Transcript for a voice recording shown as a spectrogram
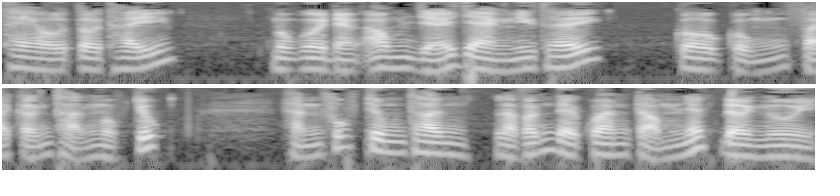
Theo tôi thấy, một người đàn ông dễ dàng như thế, cô cũng phải cẩn thận một chút. Hạnh phúc chung thân là vấn đề quan trọng nhất đời người.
